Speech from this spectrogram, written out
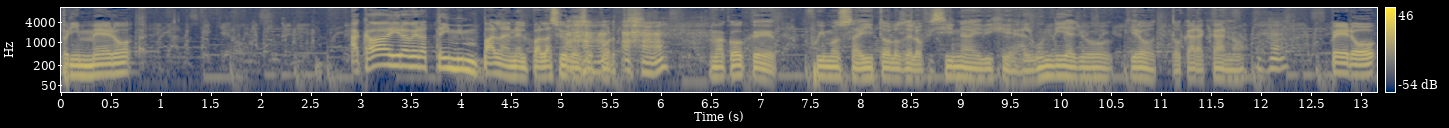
primero acaba de ir a ver a Tame Impala en el Palacio de los Deportes. Me acuerdo que fuimos ahí todos los de la oficina y dije, algún día yo quiero tocar acá, ¿no? Pero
